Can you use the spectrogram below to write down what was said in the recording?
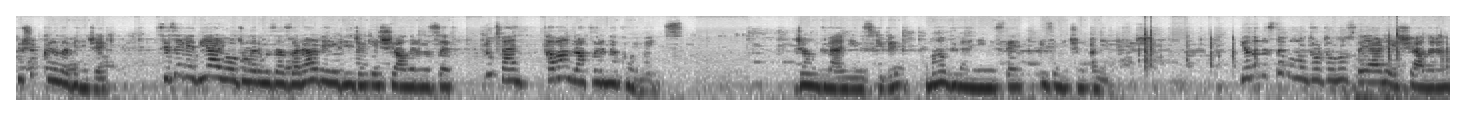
düşüp kırılabilecek, size ve diğer yolcularımıza zarar verebilecek eşyalarınızı lütfen tavan raflarına koymayınız. Can güvenliğiniz gibi mal güvenliğiniz de bizim için önemlidir. Yanınızda bulundurduğunuz değerli eşyaların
